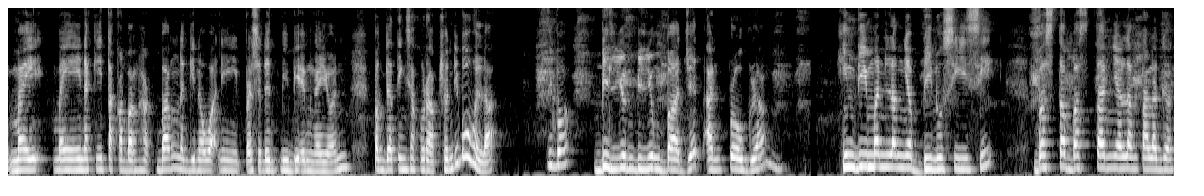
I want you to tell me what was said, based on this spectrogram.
May may nakita ka bang hakbang na ginawa ni President BBM ngayon pagdating sa corruption? Di ba wala? Di ba? Billion-bilyong budget and program. Hindi man lang niya binusisi. Basta-basta niya lang talaga,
